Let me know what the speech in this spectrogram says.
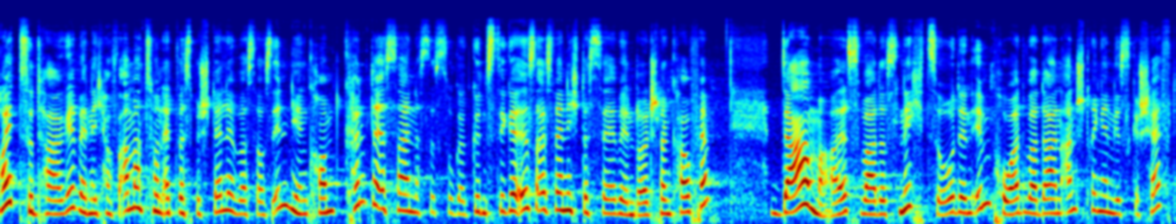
Heutzutage, wenn ich auf Amazon etwas bestelle, was aus Indien kommt, könnte es sein, dass es sogar günstiger ist, als wenn ich dasselbe in Deutschland kaufe. Damals war das nicht so, denn Import war da ein anstrengendes Geschäft.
